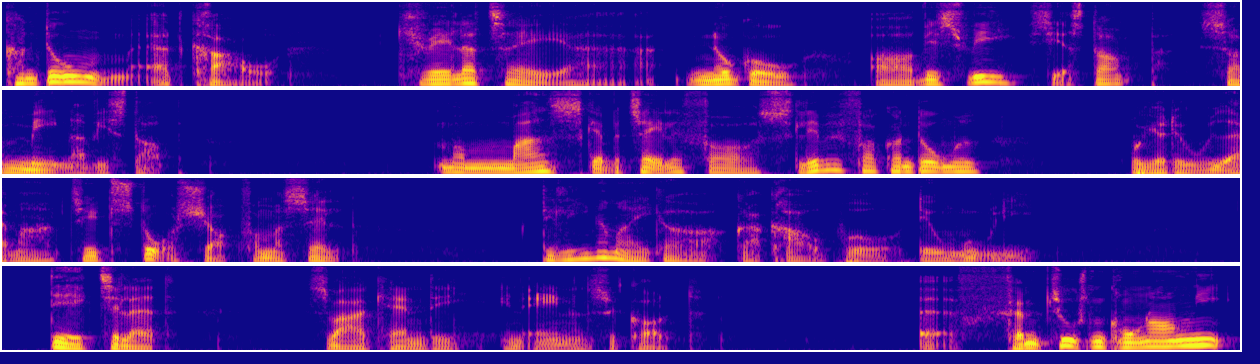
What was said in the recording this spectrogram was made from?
Kondom er et krav. Kvælertag er no-go, og hvis vi siger stop, så mener vi stop. Hvor meget skal jeg betale for at slippe for kondomet? Ryger det ud af mig til et stort chok for mig selv. Det ligner mig ikke at gøre krav på det umulige. Det er ikke tilladt, svarer Candy en anelse koldt. Øh, 5.000 kroner oveni?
